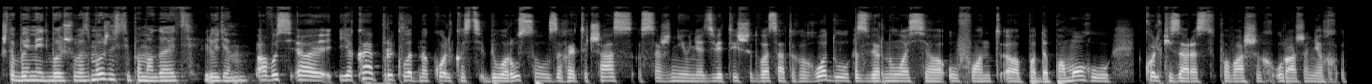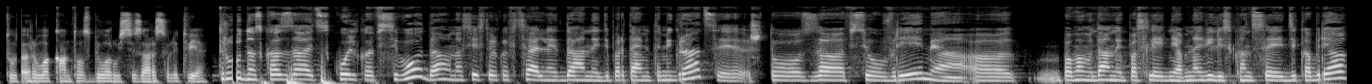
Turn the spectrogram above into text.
чтобы иметь больше возможностей помогать людям. А вось э, якая прыкладна колькасць беларусаў за гэты час са жніўня 2020 году звярнулася ў фонд э, по дапамогу? Колькі зараз по ваших уражаннях тут релакантаў з беларусі зараз у літве? Трудно сказать сколько всего да у нас есть только официальные данные департамента миграции что за все время время, э, по-моему, данные последние обновились в конце декабря,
